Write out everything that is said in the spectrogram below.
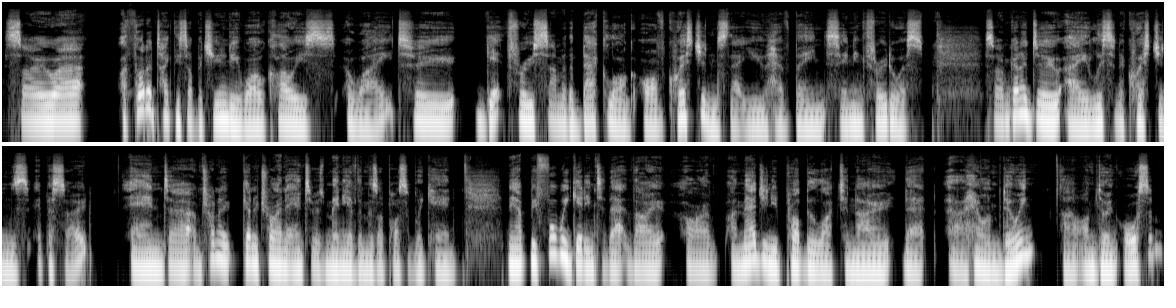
So uh, I thought I'd take this opportunity while Chloe's away to get through some of the backlog of questions that you have been sending through to us. So I'm going to do a listener questions episode. And uh, I'm trying to going to try and answer as many of them as I possibly can. Now, before we get into that, though, I, imagine you'd probably like to know that uh, how I'm doing. Uh, I'm doing awesome.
